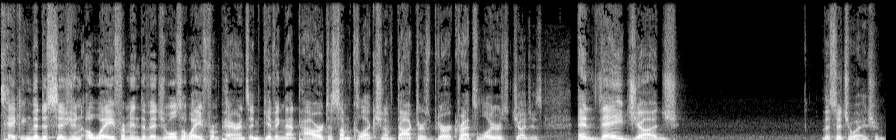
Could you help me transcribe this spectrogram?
Taking the decision away from individuals, away from parents, and giving that power to some collection of doctors, bureaucrats, lawyers, judges. And they judge the situation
